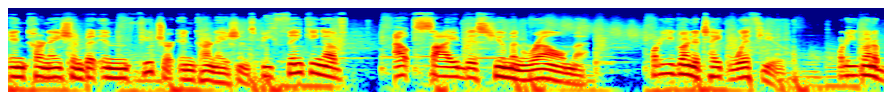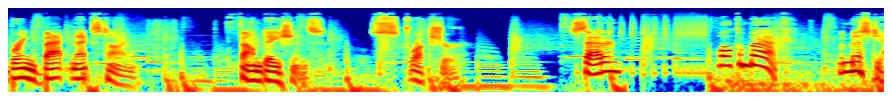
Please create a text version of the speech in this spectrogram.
incarnation, but in future incarnations. Be thinking of outside this human realm. What are you going to take with you? What are you going to bring back next time? Foundations, structure. Saturn, welcome back. We missed you.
